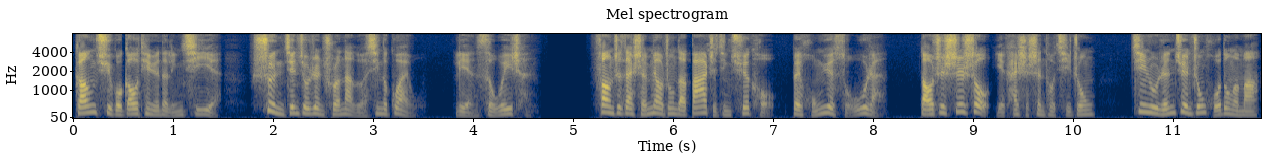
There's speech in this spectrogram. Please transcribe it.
刚去过高天原的林七夜瞬间就认出了那恶心的怪物，脸色微沉。放置在神庙中的八指镜缺口被红月所污染，导致尸兽也开始渗透其中，进入人圈中活动了吗？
